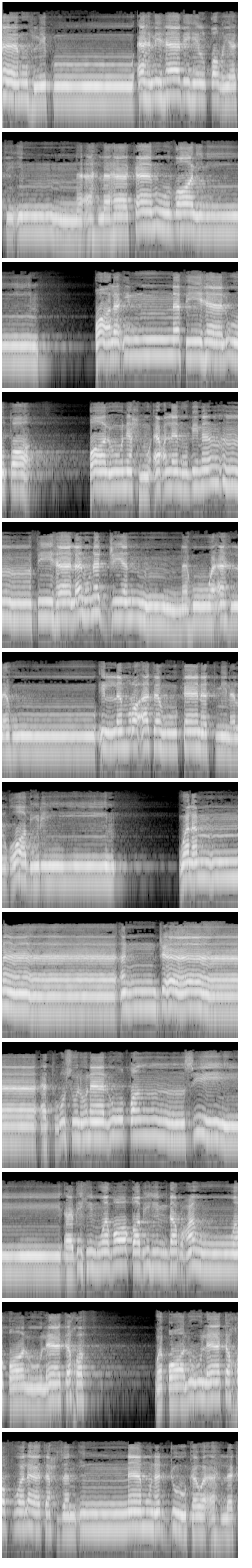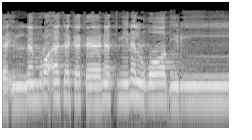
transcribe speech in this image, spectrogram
إِنَّا مُهْلِكُو أَهْلِ هَٰذِهِ الْقَرْيَةِ إِنَّ أَهْلَهَا كَانُوا ظَالِمِينَ. قَالَ إِنَّ فِيهَا لُوطًا ۚ. قَالُوا نَحْنُ أَعْلَمُ بِمَن فِيهَا ۖ لَنُنَجِّيَنَّهُ وَأَهْلَهُ إِلَّا امْرَأَتَهُ كَانَتْ مِنَ الْغَابِرِينَ. وَلَمَّا أَن جَاءَتْ رُسُلُنَا لُوطًا سِيءَ بِهِمْ وَضَاقَ بِهِمْ ذَرْعًا وَقَالُوا لَا تَخَفْ وَلَا تَحْزَنْ إِنَّا مُنَجُّوكَ وَأَهْلَكَ إِلَّا امْرَأَتَكَ كَانَتْ مِنَ الْغَابِرِينَ.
